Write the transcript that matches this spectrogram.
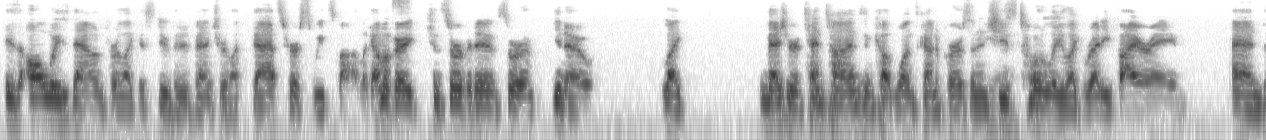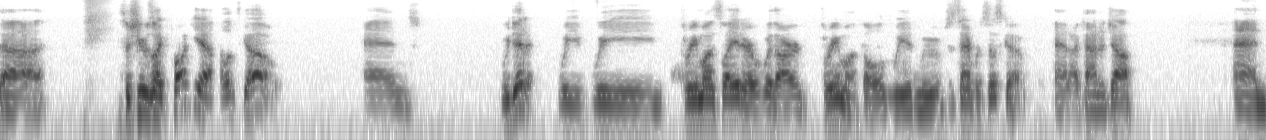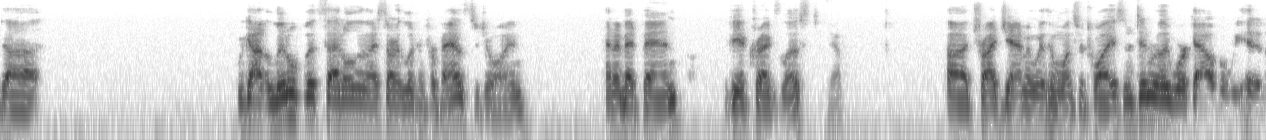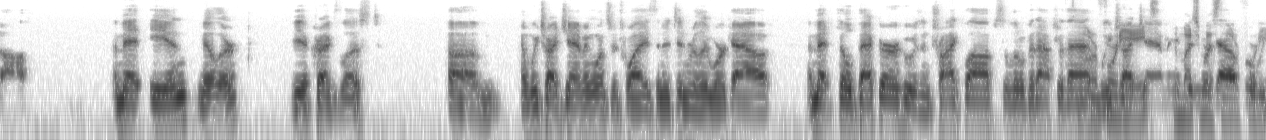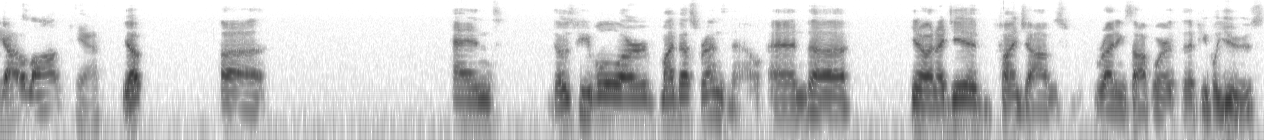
is always down for like a stupid adventure. Like that's her sweet spot. Like I'm a very conservative sort of, you know, like measure 10 times and cut once kind of person. And Yeah. she's totally like ready, fire, aim. And, uh, so she was like, fuck yeah, let's go. And we did it. We, we, three months later with our three month old, we had moved to San Francisco and I found a job. And, uh, we got a little bit settled and I started looking for bands to join. And I met Ben via Craigslist. Yep. Uh, tried jamming with him once or twice and it didn't really work out, but we hit it off. I met Ian Miller via Craigslist. Um, and we tried jamming once or twice and it didn't really work out. I met Phil Becker, who was in Triclops a little bit after that. And we tried jamming. It much work out, but we got along. Yeah. Yep. Uh, and those people are my best friends now. And, uh, you know, and I did find jobs writing software that people use.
